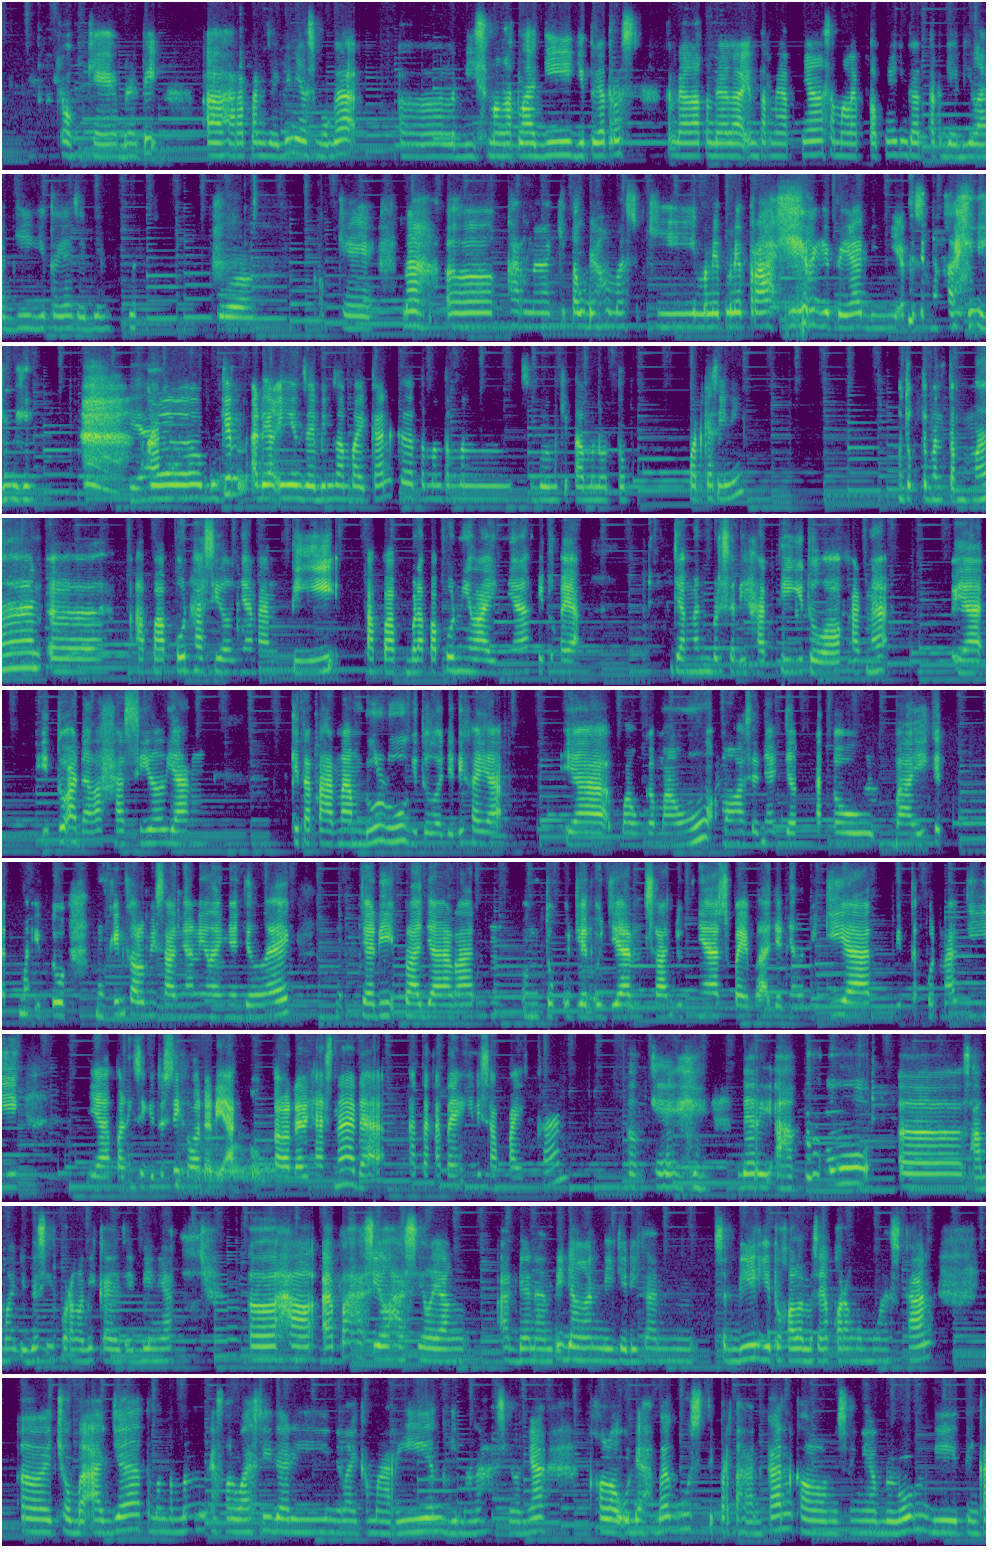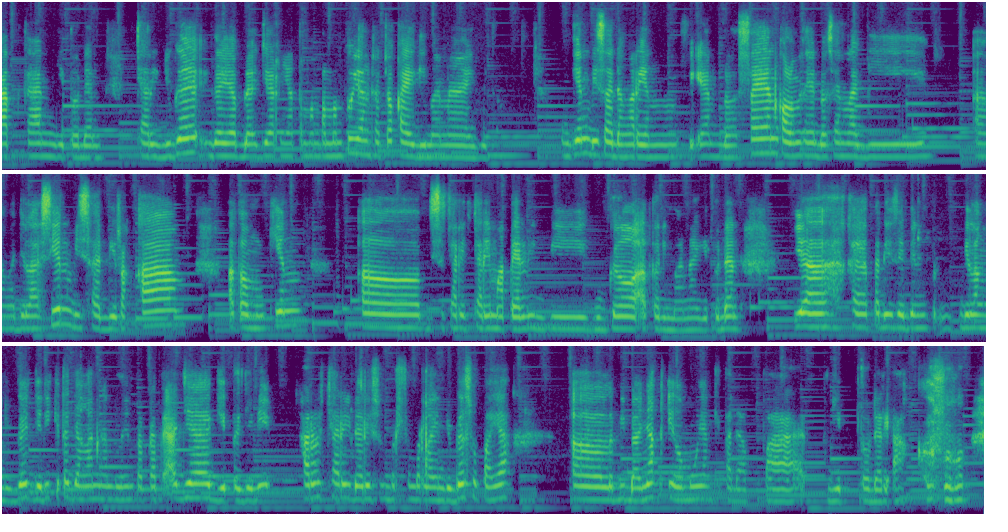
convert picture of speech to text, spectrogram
Oke berarti uh, harapan Zebin ya semoga uh, lebih semangat lagi gitu ya. Terus kendala-kendala internetnya sama laptopnya juga terjadi lagi gitu ya Zebin wow. Oke, nah uh, karena kita udah memasuki menit-menit terakhir gitu ya di episode kali ini, ya. uh, mungkin ada yang ingin Zebin sampaikan ke teman-teman sebelum kita menutup podcast ini? untuk teman-teman uh, apa pun hasilnya nanti apa berapapun nilainya gitu kayak jangan bersedih hati gitu loh karena ya itu adalah hasil yang kita tanam dulu gitu loh. Jadi kayak ya mau gak mau mau hasilnya jelek atau baik mah itu. Mungkin kalau misalnya nilainya jelek jadi pelajaran untuk ujian-ujian selanjutnya supaya belajarnya lebih giat lebih tekun lagi. Ya paling segitu sih kalau dari aku. Kalau dari Hasna ada kata-kata yang ingin disampaikan okay. dari aku uh, sama juga sih kurang lebih kayak Zebin ya. Uh, hal apa hasil-hasil yang ada nanti jangan dijadikan sedih gitu kalau misalnya kurang memuaskan. Uh, coba aja teman-teman evaluasi dari nilai kemarin gimana hasilnya. Kalau udah bagus dipertahankan, kalau misalnya belum ditingkatkan gitu dan cari juga gaya belajarnya teman-teman tuh yang cocok kayak gimana gitu mungkin bisa dengerin VN dosen. Kalau misalnya dosen lagi uh, ngejelasin bisa direkam. Atau mungkin uh, bisa cari-cari materi di Google atau di mana gitu. Dan ya kayak tadi Zebin bilang juga jadi kita jangan ngandelin PPT aja gitu. Jadi harus cari dari sumber-sumber lain juga supaya uh, lebih banyak ilmu yang kita dapat gitu dari aku.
